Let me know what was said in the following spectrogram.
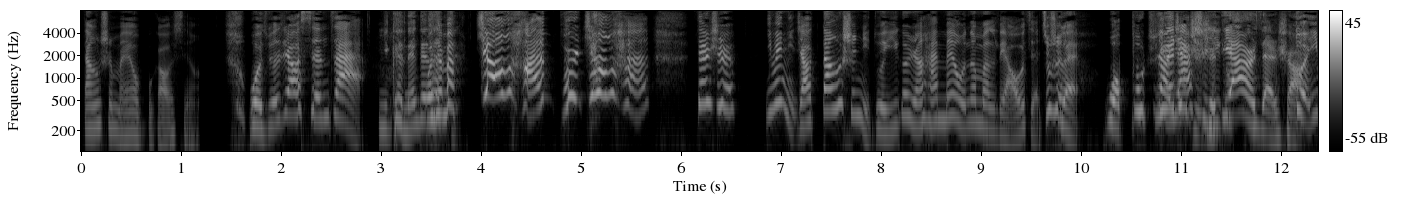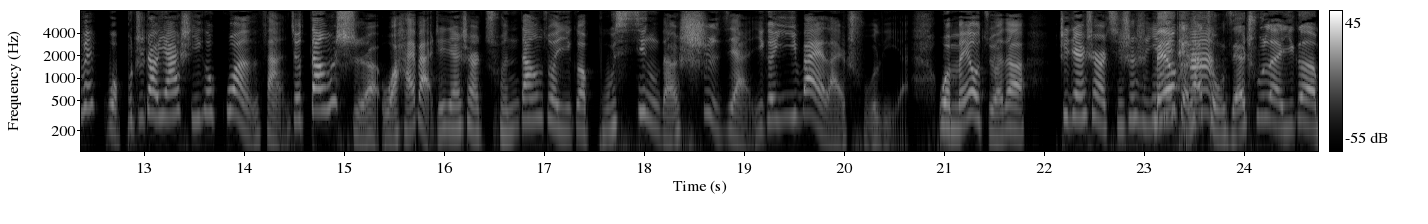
当时没有不高兴。我觉得要现在，你肯定跟他我他妈张涵不是张涵，但是因为你知道，当时你对一个人还没有那么了解，就是对我不知道因为这丫是一个只是第二件事儿。对，因为我不知道丫是一个惯犯，就当时我还把这件事儿纯当做一个不幸的事件、一个意外来处理，我没有觉得这件事儿其实是因为没有给他他总结出了一个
